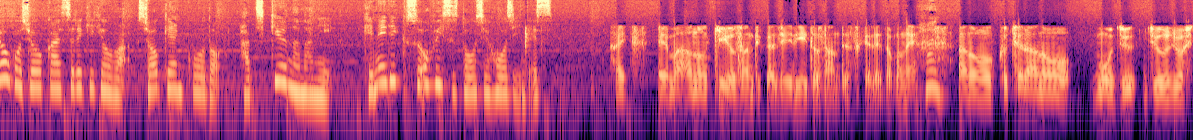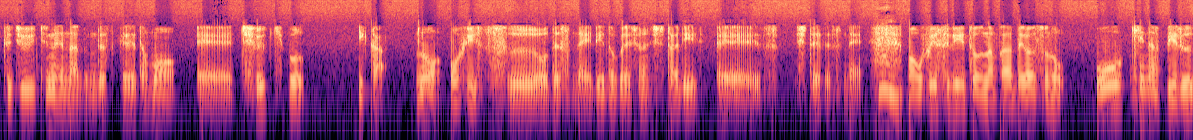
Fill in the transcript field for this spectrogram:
今日ご紹介する企業は証券コード8972ケネディクスオフィス投資法人です。はい。えーまあ、あの企業さんというか J リートさんですけれどもね、はい、あのこちらあのもう上場して11年になるんですけれども、えー、中規模以下のオフィスをですねリノベーションしたり、えー、してですね、はい、まあ、オフィスリートの中ではその大きなビル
